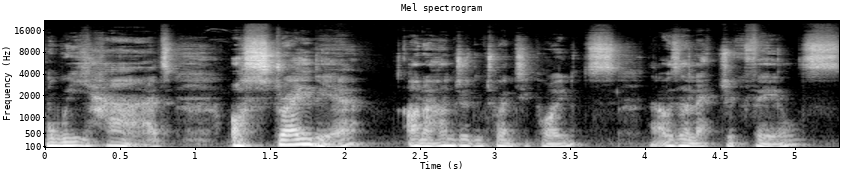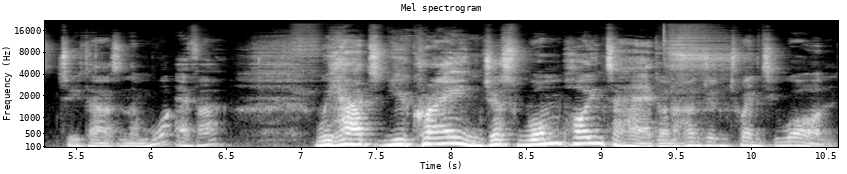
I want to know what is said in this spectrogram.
we had Australia on 120 points. That was Electric Fields, 2000 and whatever. We had Ukraine just one point ahead on 121,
